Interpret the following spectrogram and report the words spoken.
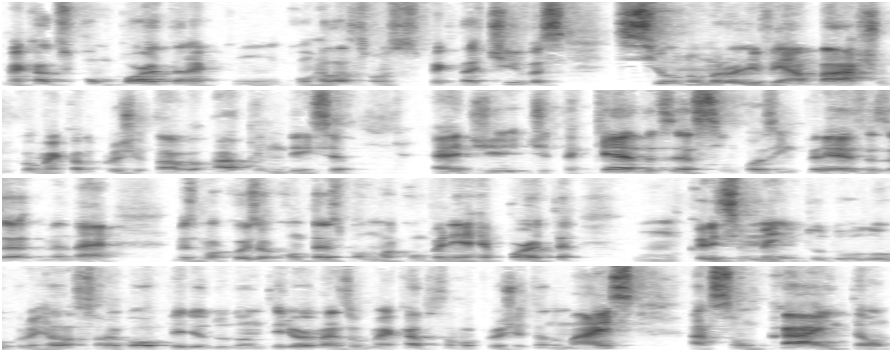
o mercado se comporta né, com, com relação às expectativas, se o número ele vem abaixo do que o mercado projetava, a tendência é de, de ter quedas, é assim com as empresas, é, né? Mesma coisa acontece quando uma companhia reporta um crescimento do lucro em relação ao igual ao período do anterior, mas o mercado estava projetando mais, a ação cai, então,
